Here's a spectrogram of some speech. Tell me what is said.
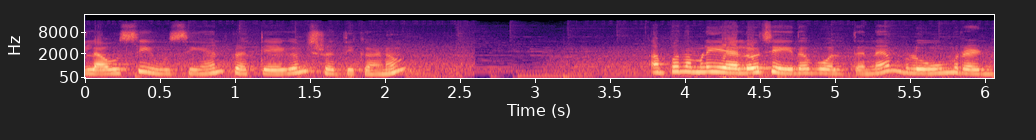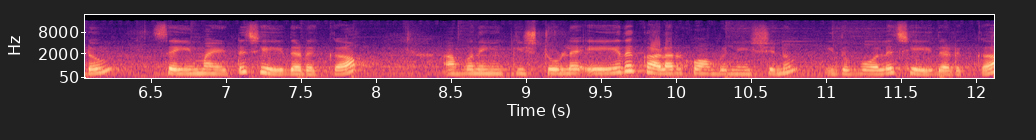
ഗ്ലൗസ് യൂസ് ചെയ്യാൻ പ്രത്യേകം ശ്രദ്ധിക്കണം. അപ്പോൾ നമ്മൾ യെല്ലോ ചെയ്ത പോലെ തന്നെ ബ്ലൂവും റെഡും സെയിം ആയിട്ട് ചെയ്തെടുക്കുക അപ്പോൾ നിങ്ങൾക്ക് ഇഷ്ടമുള്ള ഏത് കളർ കോമ്പിനേഷനും ഇതുപോലെ ചെയ്തെടുക്കുക.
